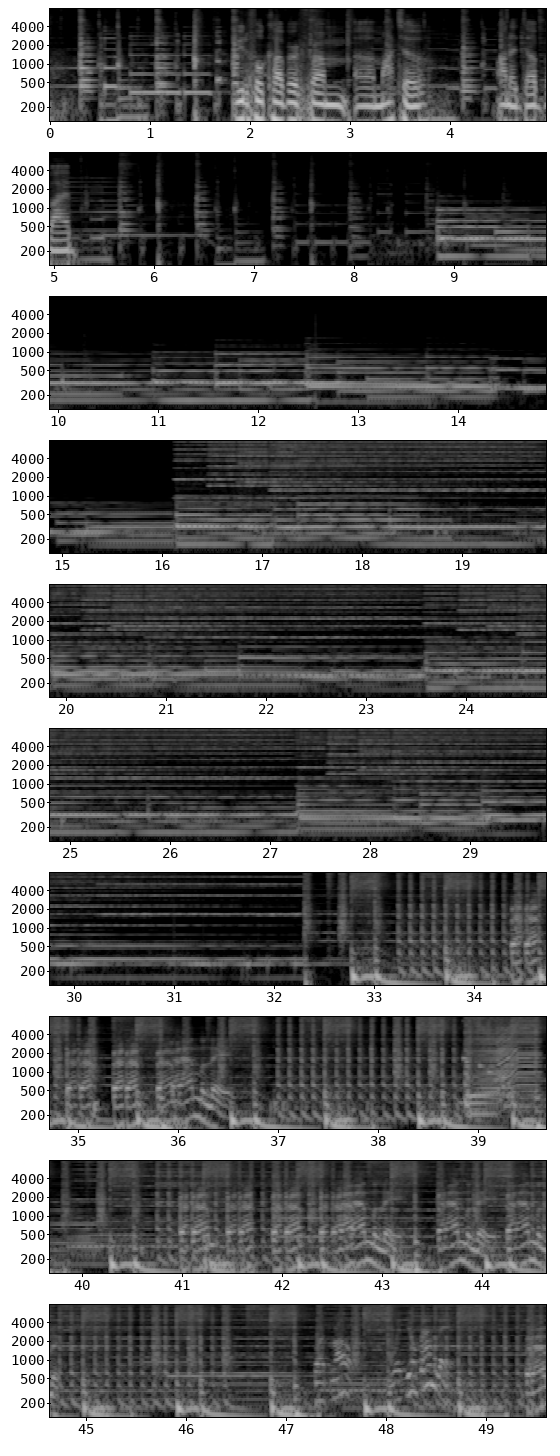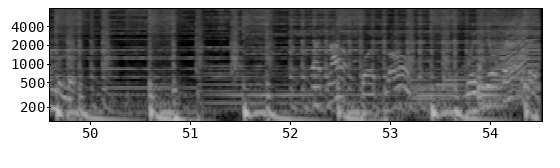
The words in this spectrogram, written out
Beautiful cover from uh, Mato on a dub vibe. with your back.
